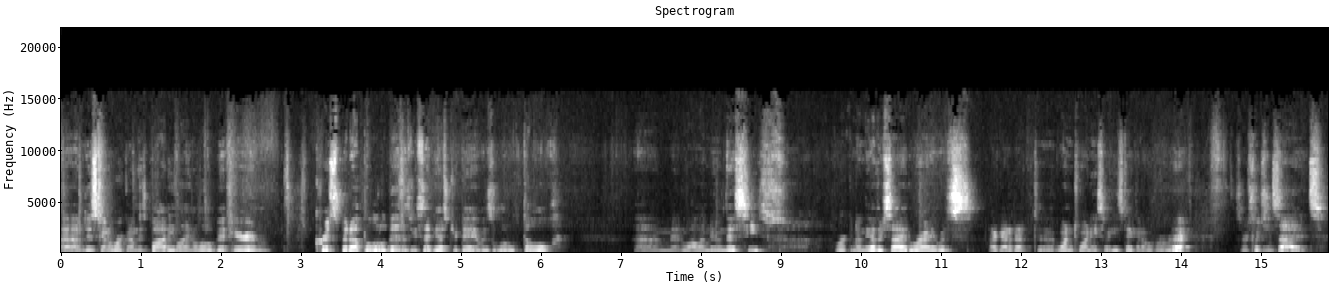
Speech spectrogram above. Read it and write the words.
Uh, I'm just gonna work on this body line a little bit here and crisp it up a little bit. As we said yesterday, it was a little dull. Um, and while I'm doing this, he's working on the other side where I was, I got it up to 120, so he's taking over over there. So we're switching sides.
